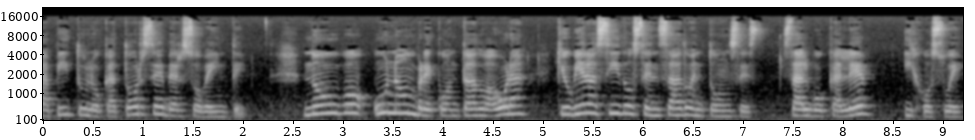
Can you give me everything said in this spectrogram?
capítulo 14, verso 20. No hubo un hombre contado ahora que hubiera sido censado entonces, salvo Caleb y Josué.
